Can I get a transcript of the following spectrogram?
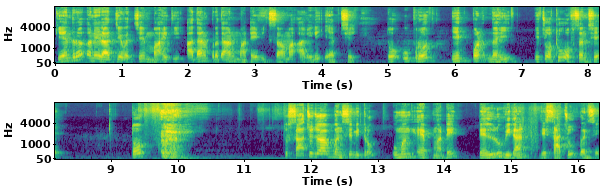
કેન્દ્ર અને રાજ્ય વચ્ચે માહિતી આદાન પ્રદાન માટે વિકસાવવામાં આવેલી એપ છે. તો ઉપરોક્ત એક પણ નહીં, એ ચોથું ઓપ્શન છે. તો તો સાચો જવાબ બનશે મિત્રો ઉમંગ એપ માટે પહેલું વિધાન જે સાચું બનશે.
